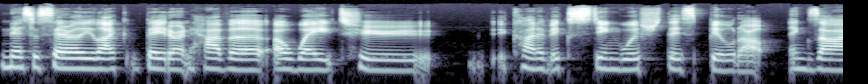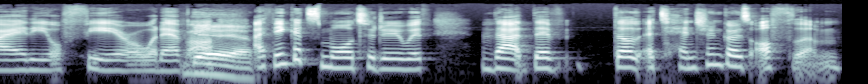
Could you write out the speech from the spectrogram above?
necessarily like they don't have a, a way to kind of extinguish this build up anxiety or fear or whatever. Yeah, yeah, yeah. I think it's more to do with that they've the attention goes off them.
